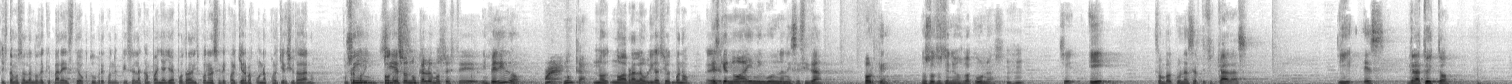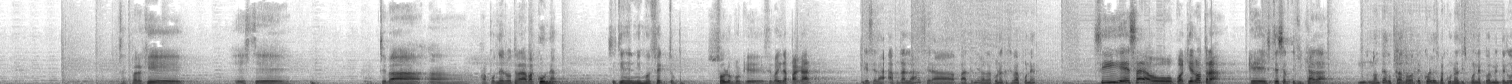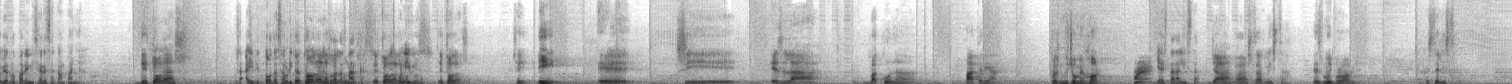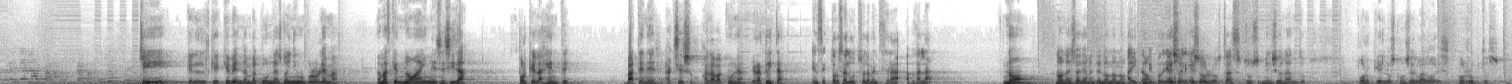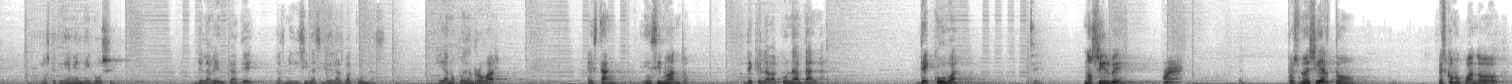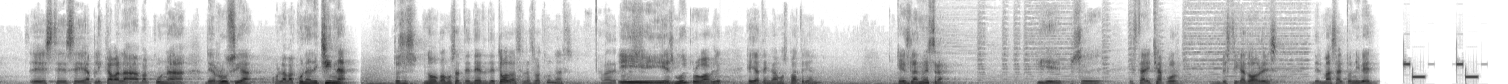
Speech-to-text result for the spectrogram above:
Estamos hablando de que para este octubre, cuando empiece la campaña, ya podrá disponerse de cualquier vacuna cualquier ciudadano. Sí, sí, eso nunca lo hemos este, impedido. Nunca. No, no habrá la obligación, bueno... Es eh, que no hay ninguna necesidad porque nosotros tenemos vacunas y son vacunas certificadas y es gratuito. O sea, ¿Para qué este, se va a, a poner otra vacuna si tiene el mismo efecto solo porque se va a ir a pagar? ¿Qué será? ¿Abdalá? ¿Será Patria la vacuna que se va a poner? Sí, esa o cualquier otra que esté certificada. ¿No han caducado? ¿De cuáles vacunas dispone actualmente el gobierno para iniciar esa campaña? De todas. O sea, hay de todas ahorita, De todas las todas vacunas. marcas de todas las disponibles. vacunas. De todas. ¿sí? Y eh, si es la vacuna patria, pues mucho mejor. ¿Ya estará lista? ya va a estar lista. Es muy probable que esté lista. Sí, que, que, que vendan vacunas, no hay ningún problema. Nada más que no hay necesidad, porque la gente va a tener acceso a la vacuna gratuita. ¿En sector salud solamente será Abdalá? No, no necesariamente, no, no, no. Ahí No, eso, lo estás tú mencionando, porque los conservadores corruptos, los que tenían el negocio de la venta de las medicinas y de las vacunas, que ya no pueden robar, están insinuando de que la vacuna Abdala de Cuba ¿sí? no sirve. Pues no es cierto. Es como cuando este, se aplicaba la vacuna de Rusia o la vacuna de China. Entonces, no, vamos a tener de todas las vacunas. De Y es muy probable que ya tengamos patria, ¿no? que es la nuestra. Y eh, pues, eh, está hecha por investigadores del más alto nivel.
